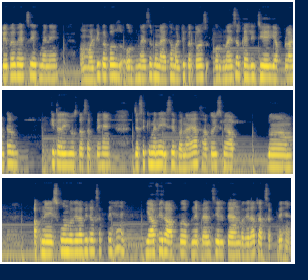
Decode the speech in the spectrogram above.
पेपर बैग से एक मैंने मल्टीपर्पज़ ऑर्गेनाइज़र बनाया था। मल्टीपर्पज़ ऑर्गेनाइज़र कह लीजिए, या प्लांटर की तरह यूज़ कर सकते हैं। जैसे कि मैंने इसे बनाया था तो इसमें आप अपने स्पून वगैरह भी रख सकते हैं, या फिर आप अपने पेंसिल पेन वगैरह रख सकते हैं।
